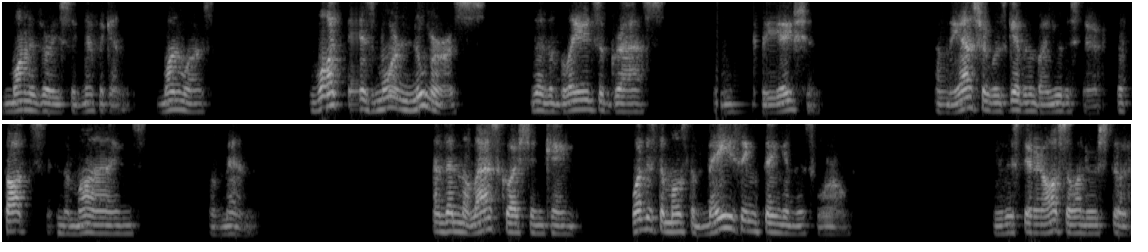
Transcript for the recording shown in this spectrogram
one is very significant. One was, what is more numerous than the blades of grass in creation? And the answer was given by Yudhisthira, the thoughts in the minds of men. And then the last question came, what is the most amazing thing in this world? Yudhisthira also understood.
